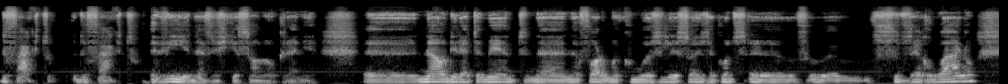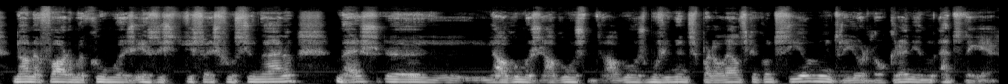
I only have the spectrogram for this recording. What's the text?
De facto, de facto, havia nazificação na Ucrânia. Uh, não diretamente na, na, forma como as eleições uh, se desenrolaram, não na forma como as, as instituições funcionaram, mas em algumas, alguns, alguns movimentos paralelos que aconteciam no interior da Ucrânia antes da guerra.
